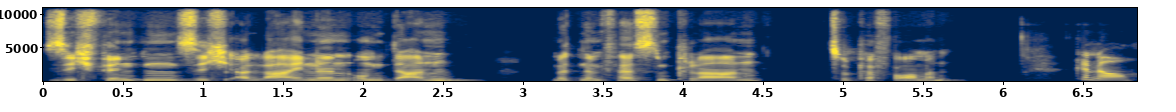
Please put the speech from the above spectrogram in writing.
sich finden, sich alleinen, um dann mit einem festen Plan zu performen. Genau.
